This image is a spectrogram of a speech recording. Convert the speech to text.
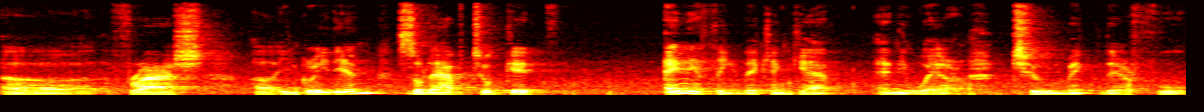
uh, fresh uh, ingredient. So they have to get anything they can get anywhere to make their food.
